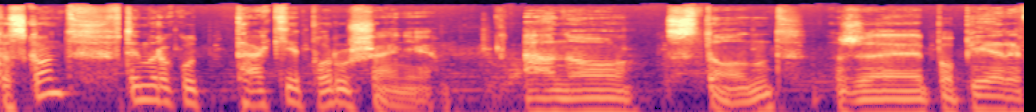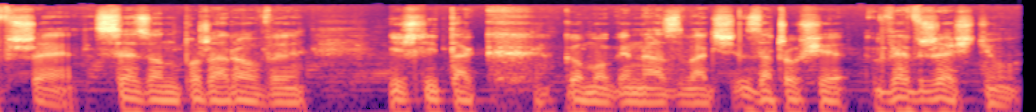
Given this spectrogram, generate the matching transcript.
To skąd w tym roku takie poruszenie? Ano stąd, że po pierwsze sezon pożarowy, jeśli tak go mogę nazwać, zaczął się we wrześniu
